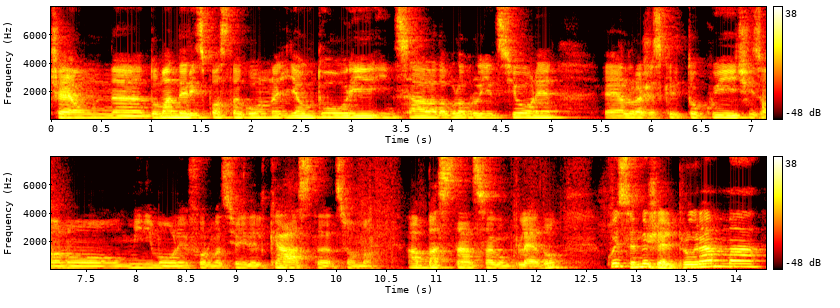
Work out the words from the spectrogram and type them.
c'è un eh, domanda e risposta con gli autori in sala dopo la proiezione, eh, allora c'è scritto qui, ci sono un minimo le informazioni del cast, insomma abbastanza completo. Questo invece è il programma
